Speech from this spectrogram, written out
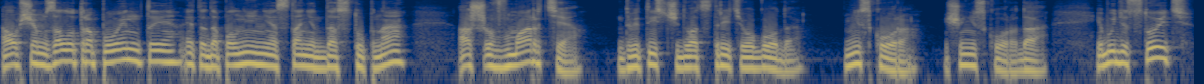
А в общем, Залотропоинты, это дополнение станет доступно аж в марте 2023 года. Не скоро. Еще не скоро, да. И будет стоить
